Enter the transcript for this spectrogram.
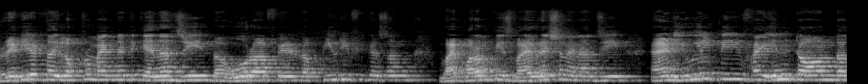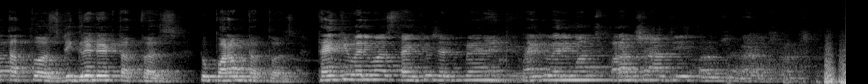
radiate the electromagnetic energy the aura field the purification by param peace vibration energy and you will purify in turn the tattvas degraded tattvas to param tattvas thank you very much. Thank you gentlemen. Thank you. thank you very much. Param shanti param shanti, param shanti.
